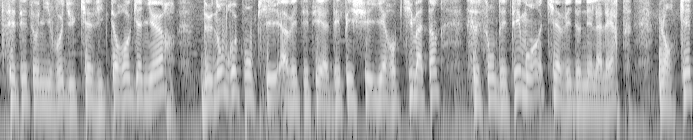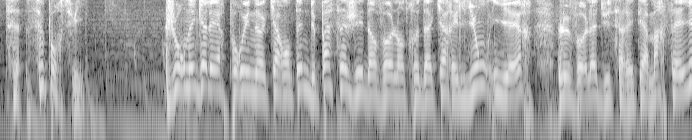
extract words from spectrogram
C'était au niveau du quai Victor Augagneur. De nombreux pompiers avaient été dépêchés hier au petit matin. Ce sont des témoins qui avaient donné l'alerte. L'enquête se poursuit. Journée galère pour une quarantaine de passagers d'un vol entre Dakar et Lyon hier. Le vol a dû s'arrêter à Marseille.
